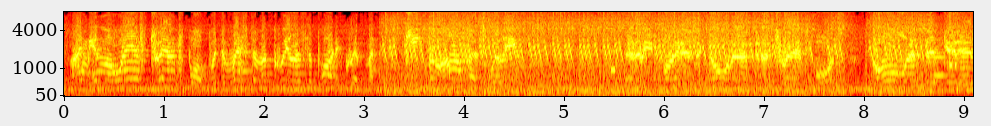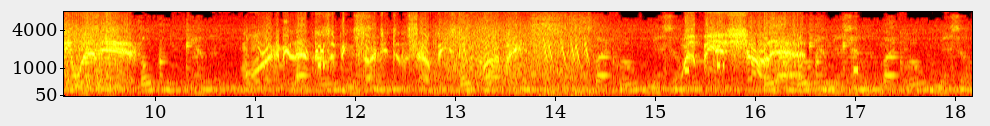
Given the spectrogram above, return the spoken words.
I'm in the last transport with the rest of Aquila support equipment. Keep them off us, will you? Enemy fighters are going after the transport. Don't let them get anywhere near. Vulcan cannon. More enemy landers have been sighted to the southeast of the fire base. Micro missile. We're being shot at. Vulcan missile. Micro missile.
